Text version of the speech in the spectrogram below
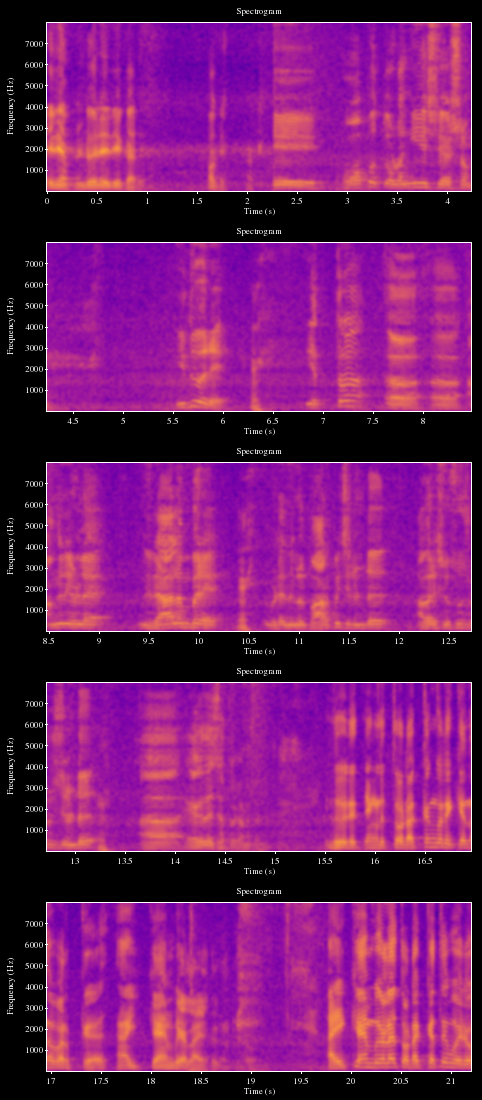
ഏരിയ രണ്ടുപേരും ഏരിയക്കാർ ഓക്കെ ഈ ഹോപ്പ് തുടങ്ങിയ ശേഷം ഇതുവരെ എത്ര അങ്ങനെയുള്ള നിരാലംബരെ ഇവിടെ നിങ്ങൾ പാർപ്പിച്ചിട്ടുണ്ട് അവരെ ശുശ്രൂഷിച്ചിട്ടുണ്ട് ഏകദേശം എത്ര കണക്കാണ്? ഇതുവരെ ഞങ്ങൾ തുടക്കം കുറിക്കുന്ന വർക്ക് ഐ ക്യാമ്പുകളായിരുന്നു. ഐ ക്യാമ്പുകളെ തുടക്കത്തിൽ ഓരോ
